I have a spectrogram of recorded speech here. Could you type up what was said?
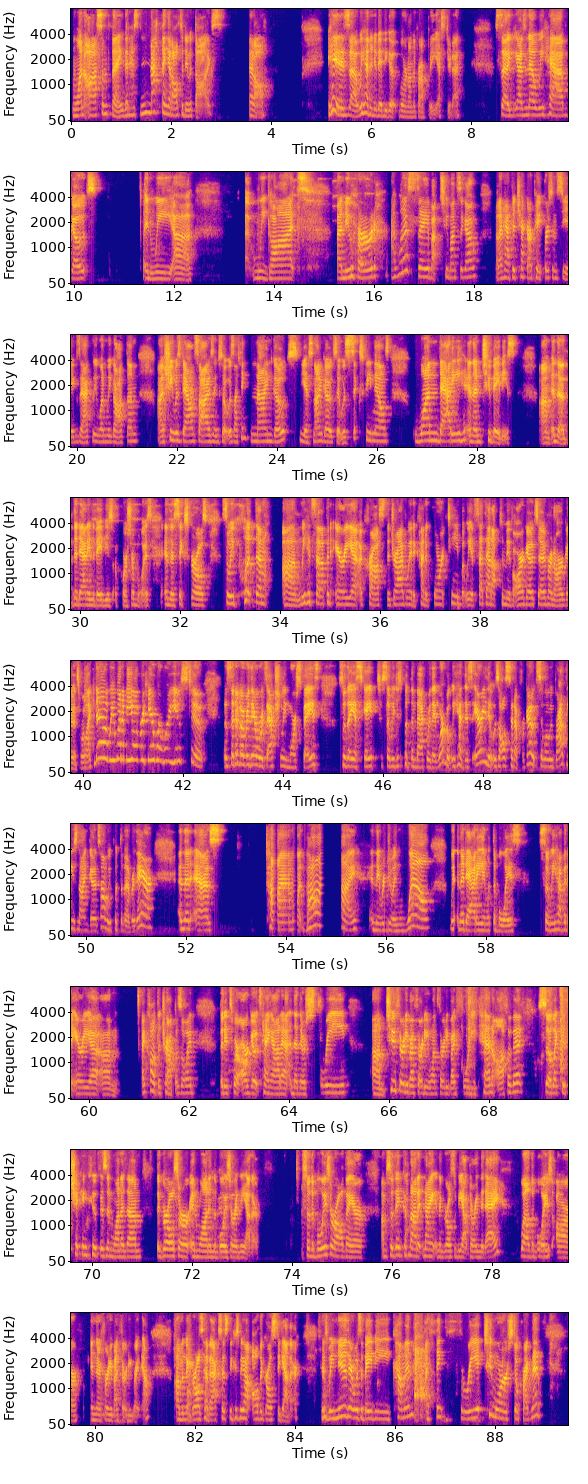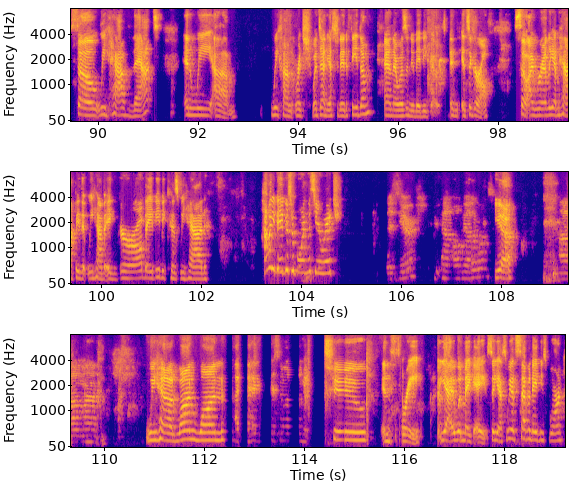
one awesome thing that has nothing at all to do with dogs at all is uh, we had a new baby goat born on the property yesterday. So you guys know we have goats, and we uh, we got a new herd. I want to say about two months ago, but I'd have to check our papers and see exactly when we got them. Uh, she was downsizing, so it was I think nine goats. Yes, nine goats. It was six females, one daddy, and then two babies. Um, and the the daddy and the babies, of course, are boys, and the six girls. So we put them um, we had set up an area across the driveway to kind of quarantine, but we had set that up to move our goats over, and our goats were like, no, we want to be over here where we're used to, instead of over there where it's actually more space. So they escaped. So we just put them back where they were. But we had this area that was all set up for goats. So when we brought these nine goats on, we put them over there. And then as time went by and they were doing well, we and the daddy and with the boys. So we have an area, um, I call it the trapezoid but it's where our goats hang out at. And then there's three, um, two 30 by 30 and one 30 by 40 pen off of it. So like the chicken coop is in one of them, the girls are in one and the boys are in the other. So the boys are all there. Um, so they'd come out at night and the girls would be out during the day. Well, the boys are in their 30 by 30 right now. Um, and the girls have access because we got all the girls together because we knew there was a baby coming. I think three, two more are still pregnant. So we have that and we um we found Rich went down yesterday to feed them, and there was a new baby goat, and it's a girl. So I really am happy that we have a girl baby because we had how many babies were born this year, Rich? This year, if you count all the other ones. Yeah. Um, uh, we had one, one, I think this one was two, and three. Yeah, it would make eight. So yes, yeah, so we had seven babies born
